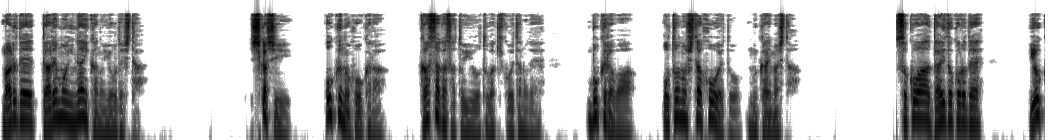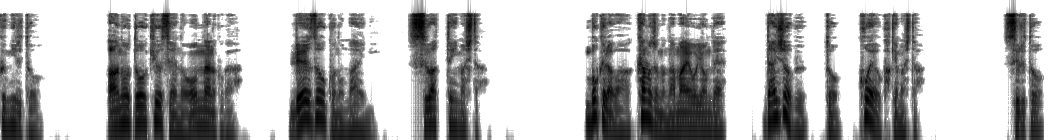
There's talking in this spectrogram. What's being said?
まるで誰もいないかのようでした。しかし、奥の方からガサガサという音が聞こえたので、僕らは音のした方へと向かいました。そこは台所で、よく見ると、あの同級生の女の子が冷蔵庫の前に座っていました。僕らは彼女の名前を呼んで、大丈夫？と声をかけました。すると、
